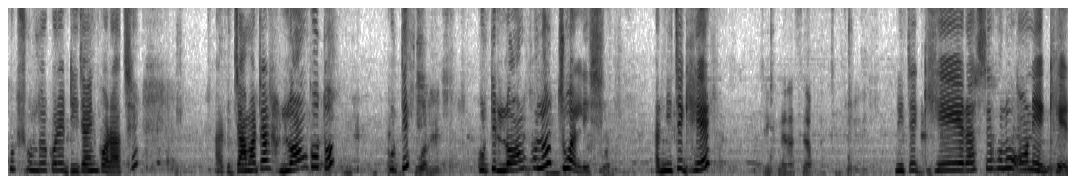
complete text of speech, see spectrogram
খুব সুন্দর করে ডিজাইন করা আছে। আর জামাটার লং কত? কুর্তি? কুর্তির লং হলো চুয়াল্লিশ। আর নিচে ঘের? নিচে ঘের আছে হলো অনেক ঘের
